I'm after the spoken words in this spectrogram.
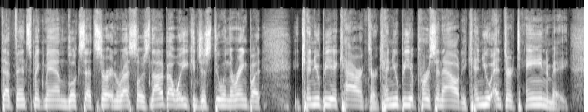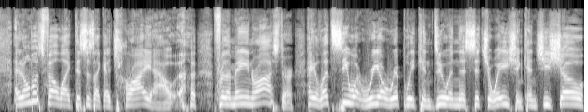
that Vince McMahon looks at certain wrestlers not about what you can just do in the ring, but can you be a character? Can you be a personality? Can you entertain me? It almost felt like this is like a tryout for the main roster. Hey, let's see what Rhea Ripley can do in this situation. Can she show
